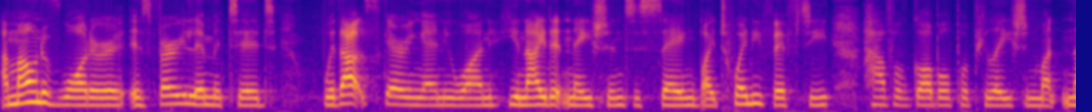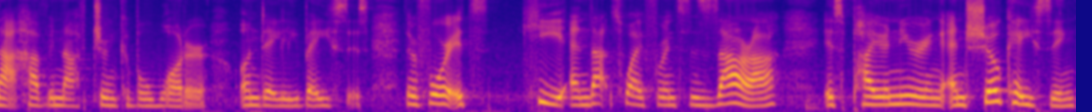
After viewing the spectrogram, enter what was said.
amount of water is very limited without scaring anyone, United Nations is saying by 2050, half of global population might not have enough drinkable water on daily basis. Therefore, it's key, and that's why, for instance, Zara is pioneering and showcasing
